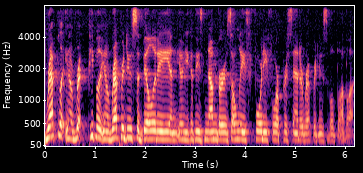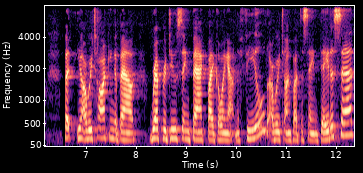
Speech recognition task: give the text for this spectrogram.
Repli, you know, re, people, you know, reproducibility, and you know, you get these numbers. Only 44% are reproducible, blah blah. But you know, are we talking about reproducing back by going out in the field? Are we talking about the same data set?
